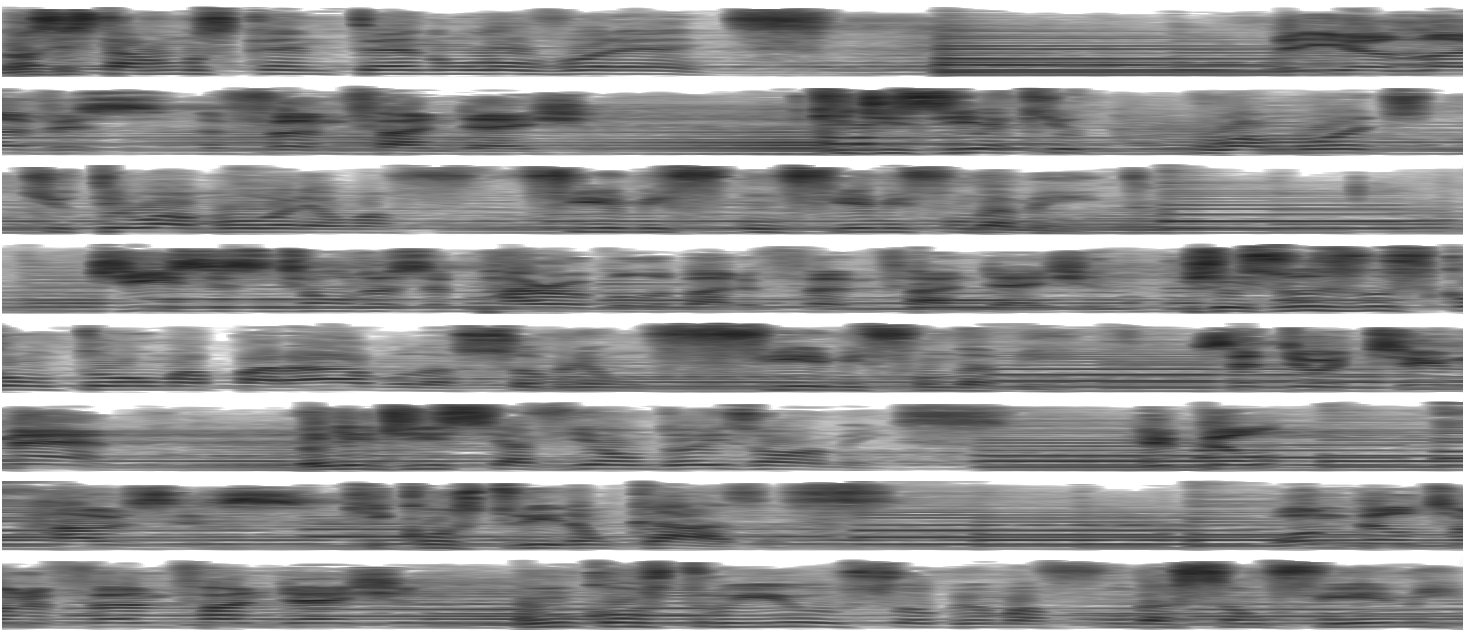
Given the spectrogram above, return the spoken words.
Nós estávamos cantando um louvor antes that your love is a firm foundation. que dizia que o, o amor, que o Teu amor é uma firme, um firme fundamento. Jesus told us a parable about a firm foundation. Jesus nos contou uma parábola sobre um firme fundamento. He said there were two men Ele disse haviam dois homens who built houses. que construíram casas. Um construiu sobre uma fundação firme,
